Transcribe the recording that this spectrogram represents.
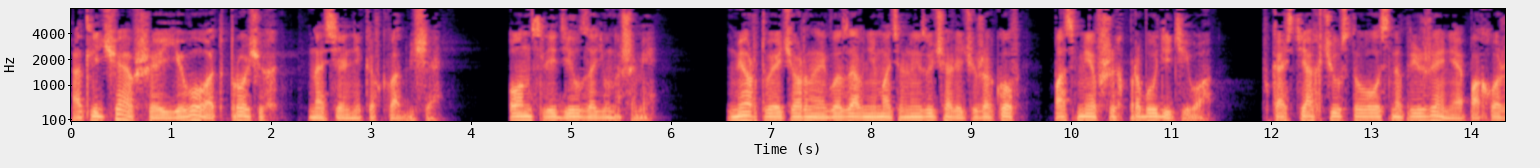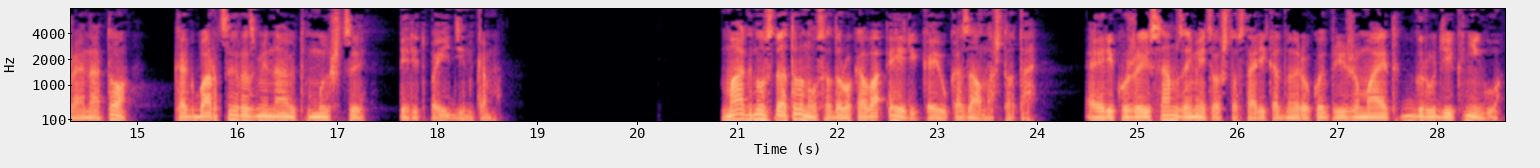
отличавшее его от прочих насельников кладбища. Он следил за юношами. Мертвые черные глаза внимательно изучали чужаков, посмевших пробудить его. В костях чувствовалось напряжение, похожее на то, как борцы разминают мышцы перед поединком. Магнус дотронулся до рукава Эрика и указал на что-то. Эрик уже и сам заметил, что старик одной рукой прижимает к груди книгу.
